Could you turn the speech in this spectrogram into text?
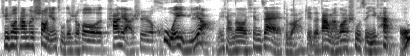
听说他们少年组的时候，他俩是互为余量，没想到现在，对吧？这个大满贯数字一看，哦，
